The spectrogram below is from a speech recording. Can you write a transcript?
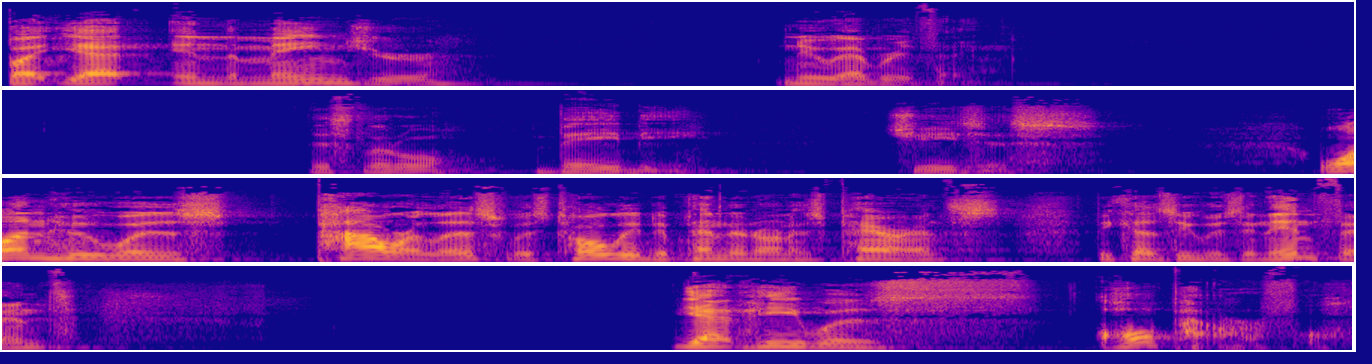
but yet in the manger knew everything. This little baby, Jesus. One who was powerless, was totally dependent on his parents because he was an infant Yet he was all powerful.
